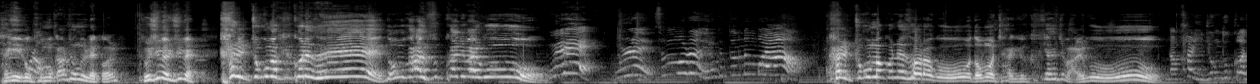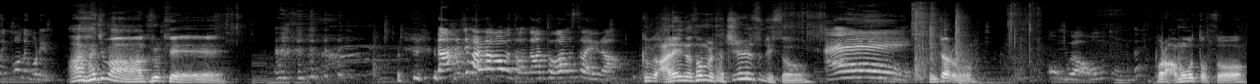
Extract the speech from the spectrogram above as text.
자기 이거 보면 깜짝 놀랄 걸. 조심해 조심해. 칼을 조그맣게 꺼내서 해. 너무 가 쑥 가지 말고. 왜? 원래 선물은 이렇게 뜯는 거야. 칼 조금만 꺼내서 하라고. 너무 자기 크게 하지 말고. 나 칼 이 정도까지 꺼내버림. 아 하지 마 그렇게. 나 하지 말라고 하면 더, 난더 하는 스타일이라. 그럼 안에 있는 선물 다 찢어질 수도 있어. 에이. 진짜로. 어 뭐야 아무것도 없는데? 뭘 아무것도 없어.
